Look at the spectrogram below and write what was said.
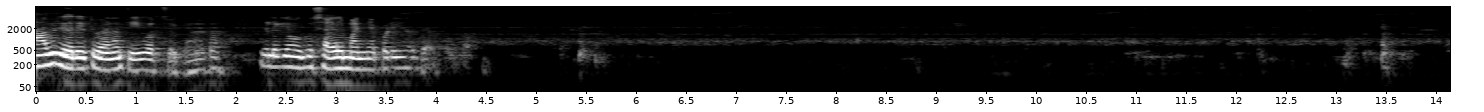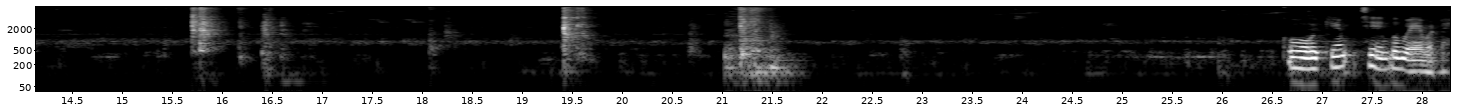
ആവി കയറിയിട്ട് വേണം തീ കുറച്ച് വെക്കാൻ കേട്ടോ. ഇതിലേക്ക് നമുക്ക് ശകൽ മഞ്ഞപ്പൊടിയും കൂടെ ചേർക്കാം കോവയ്ക്കും ചേമ്പും വേവട്ടെ.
